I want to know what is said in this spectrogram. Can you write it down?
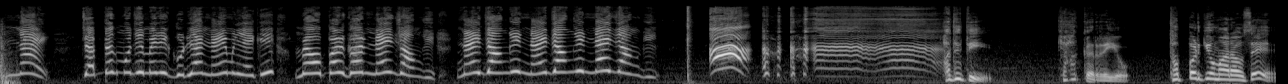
नहीं जब तक मुझे मेरी गुड़िया नहीं मिलेगी मैं ऊपर घर नहीं जाऊँगी। नहीं जाऊँगी नहीं जाऊँगी नहीं जाऊँगी। अदिति क्या कर रही हो? थप्पड़ क्यों मारा उसे?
